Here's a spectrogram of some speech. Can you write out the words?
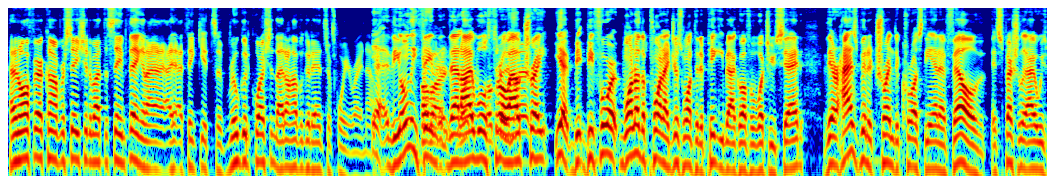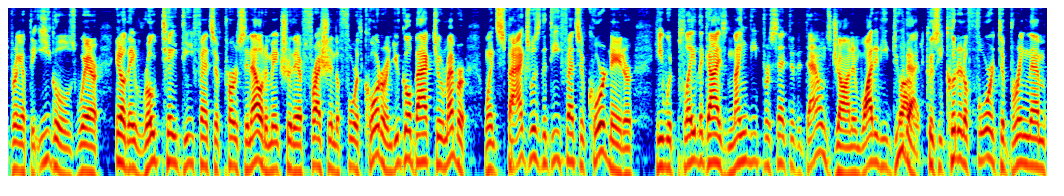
an off-air conversation about the same thing, and I, I, I think it's a real good question that I don't have a good answer for you right now. Yeah, the only thing All right, that well, I will okay, throw out, Matt. Trey. Yeah, be before one other point, I just wanted to piggyback off of what you said. There has been a trend across the NFL, especially I always bring up the Eagles, where you know they rotate defensive personnel to make sure they're fresh in the fourth quarter. And you go back to remember when Spags was the defensive coordinator, he would play the guys ninety percent of the downs, John. And why did he do that? Because he couldn't afford to bring them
